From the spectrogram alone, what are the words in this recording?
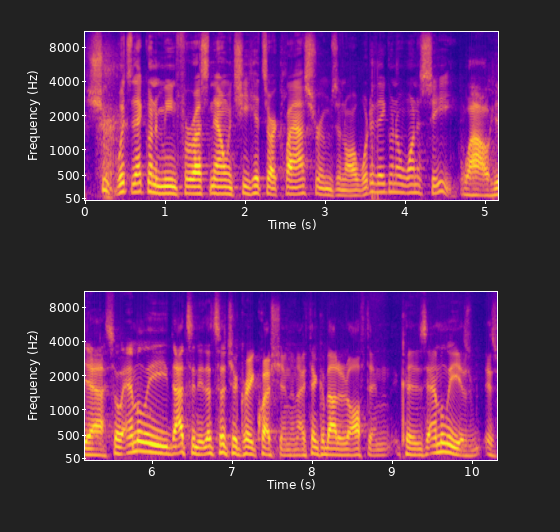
Shoot, what's that going to mean for us now when she hits our classrooms and all? What are they going to want to see? Wow, yeah. So Emily, that's an, that's such a great question, and I think about it often because Emily is is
